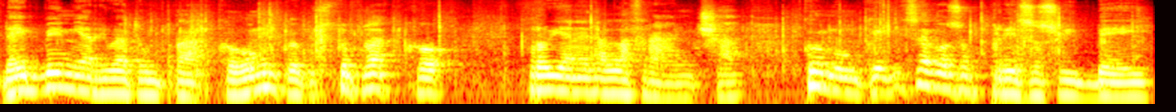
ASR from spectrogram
da eBay mi è arrivato un pacco Comunque questo pacco proviene dalla Francia. Comunque chissà cosa ho preso su eBay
